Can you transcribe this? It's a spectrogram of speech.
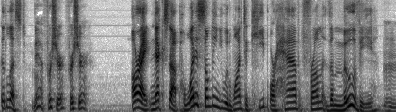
good list. Yeah, for sure. For sure. All right, next up, what is something you would want to keep or have from the movie? hmm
